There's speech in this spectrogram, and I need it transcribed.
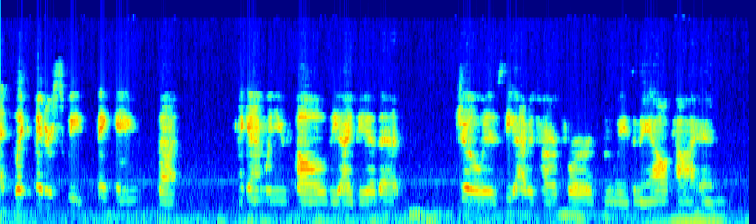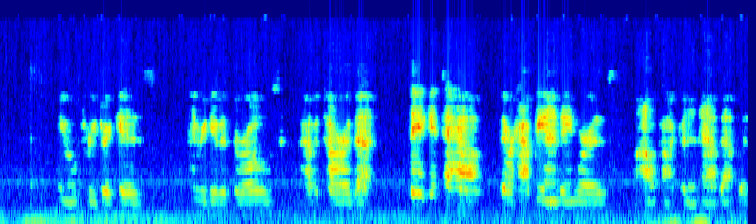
it's like bittersweet thinking that again when you follow the idea that Jo is the avatar for Louisa May Alcott and you know Friedrich is Henry David Thoreau's avatar that they get to have their happy ending whereas Couldn't have that with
